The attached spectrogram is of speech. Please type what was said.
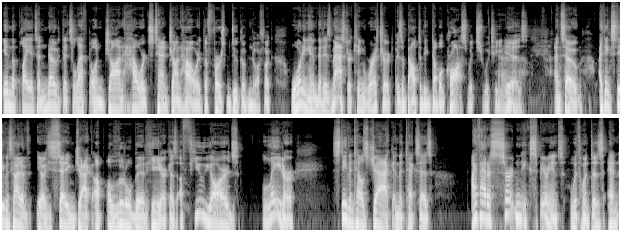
In the play, it's a note that's left on John Howard's tent. John Howard, the first Duke of Norfolk, warning him that his master, King Richard, is about to be double crossed, which which he ah. is. And so I think Stephen's kind of, you know, he's setting Jack up a little bit here because a few yards later, Stephen tells Jack, and the text says, I've had a certain experience with juntas, and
